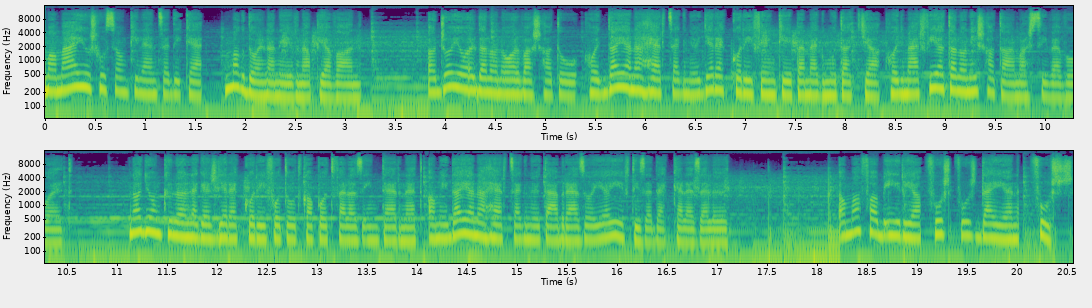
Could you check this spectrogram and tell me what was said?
Ma május 29-e, Magdolna névnapja van. A Joy oldalon olvasható, hogy Diana hercegnő gyerekkori fényképe megmutatja, hogy már fiatalon is hatalmas szíve volt. Nagyon különleges gyerekkori fotót kapott fel az internet, ami Diana hercegnőt ábrázolja évtizedekkel ezelőtt. A Mafab írja, fuss, fuss, Diane, fuss!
